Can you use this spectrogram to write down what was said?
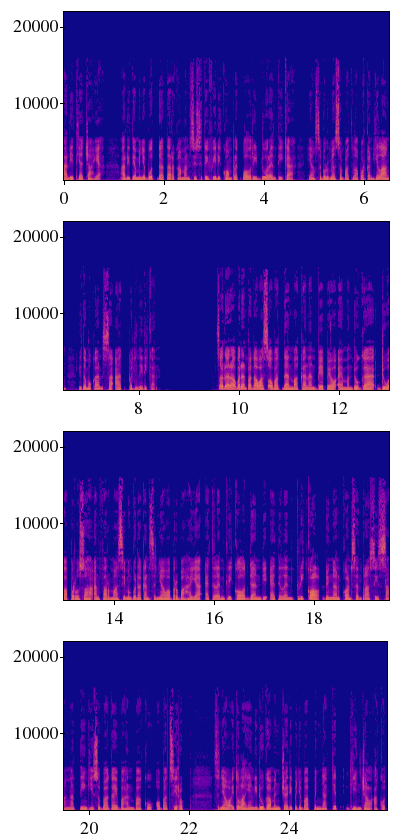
Aditya Cahya. Aditya menyebut data rekaman CCTV di Komplek Polri Duren 3 yang sebelumnya sempat dilaporkan hilang ditemukan saat penyelidikan. Saudara Badan Pengawas Obat dan Makanan BPOM menduga dua perusahaan farmasi menggunakan senyawa berbahaya etilen glikol dan dietilen glikol dengan konsentrasi sangat tinggi sebagai bahan baku obat sirup. Senyawa itulah yang diduga menjadi penyebab penyakit ginjal akut.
